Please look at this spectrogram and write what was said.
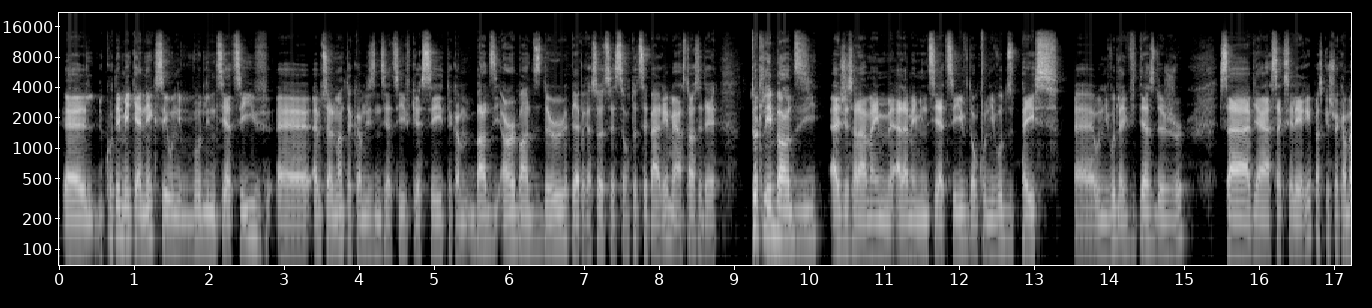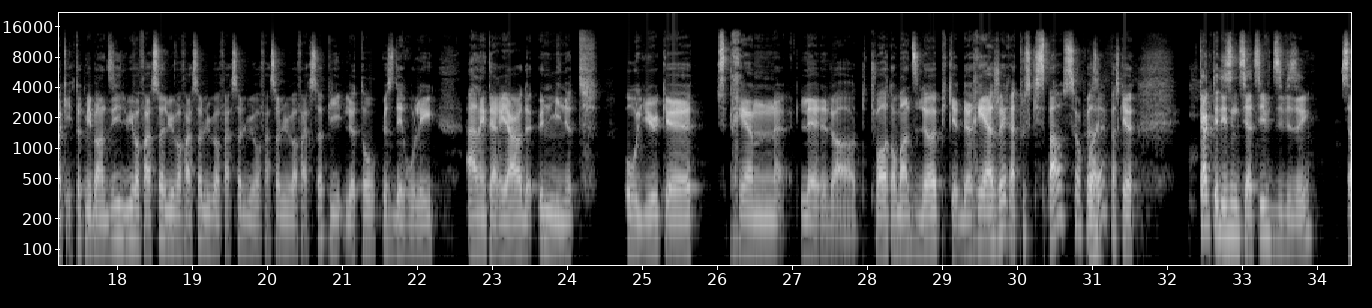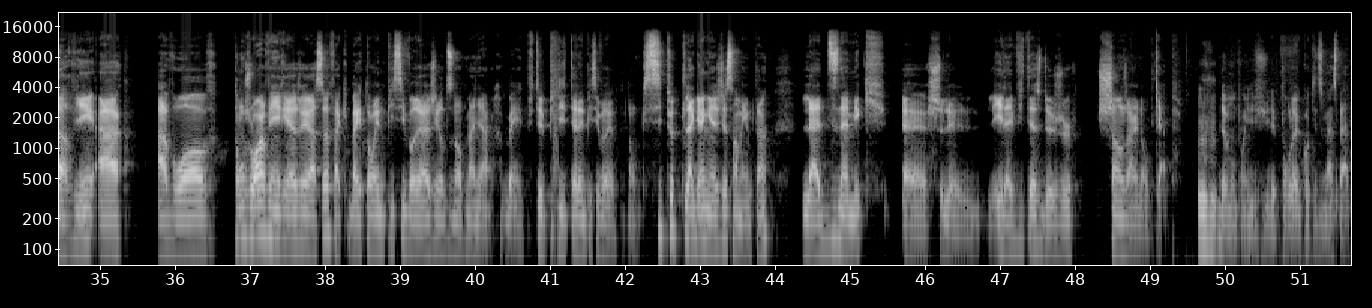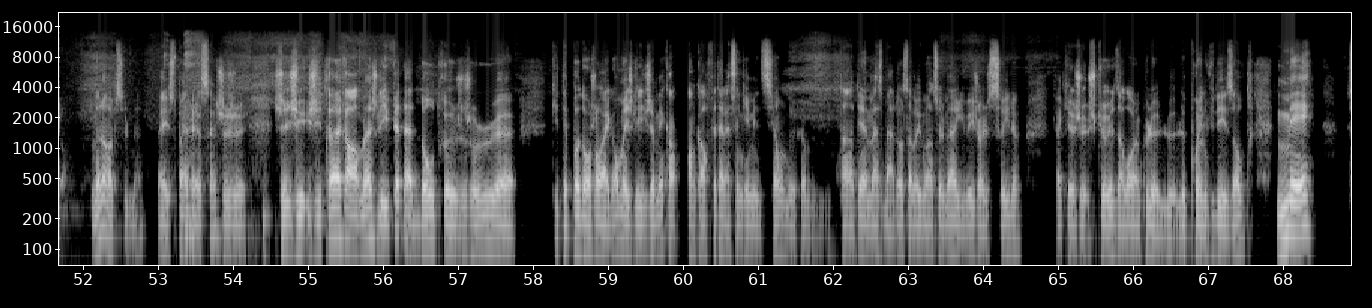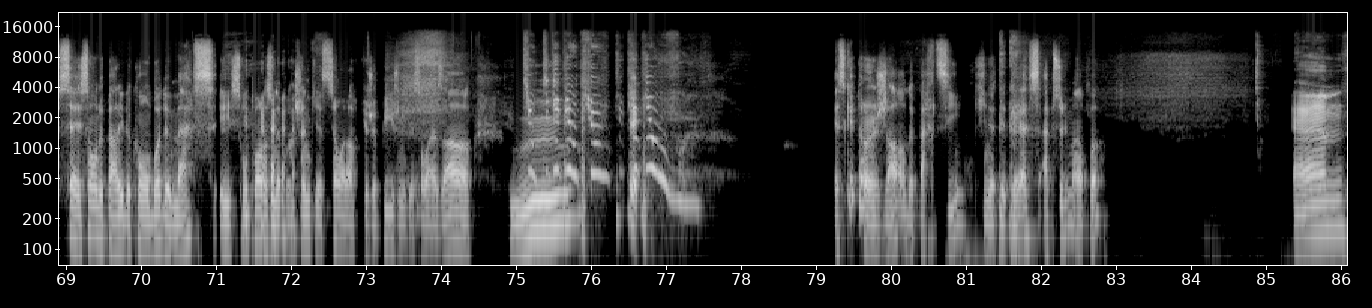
euh, du côté mécanique, c'est au niveau de l'initiative. Euh, habituellement, tu as comme des initiatives que c'est comme bandit 1, bandit 2, puis après ça, ils sont tous séparés. Mais à cette heure, c'était tous les bandits agissent à la même, à la même initiative. Donc, au niveau du pace, euh, au niveau de la vitesse de jeu, ça vient à s'accélérer parce que je fais comme, OK, tous mes bandits, lui va faire ça, lui va faire ça, lui va faire ça, lui va faire ça, lui va faire ça. Puis le tour peut se dérouler à l'intérieur de une minute au lieu que tu prennes le, tu vas avoir ton bandit là, puis que de réagir à tout ce qui se passe, si on peut dire. Parce que quand tu as des initiatives divisées, ça revient à avoir. Ton joueur vient réagir à ça, fait que ben, ton NPC va réagir d'une autre manière. Ben, puis, tel NPC va. Donc, si toute la gang agisse en même temps, la dynamique euh, et la vitesse de jeu changent à un autre cap, mm-hmm. de mon point de vue, pour le côté du mass battle. Non, non, absolument. Ben, super intéressant. J'ai très rarement, je l'ai fait à d'autres jeux euh, qui n'étaient pas Donjon Dragon, mais je ne l'ai jamais encore fait à la cinquième édition de comme tenter un mass battle. Ça va éventuellement arriver, je le sais. Là. Fait que je, suis curieux d'avoir un peu le, point de vue des autres. Mais cessons de parler de combat de masse et sautons dans une prochaine question alors que je pige une question au hasard. Est-ce que tu as un genre de partie qui ne t'intéresse absolument pas? Euh,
